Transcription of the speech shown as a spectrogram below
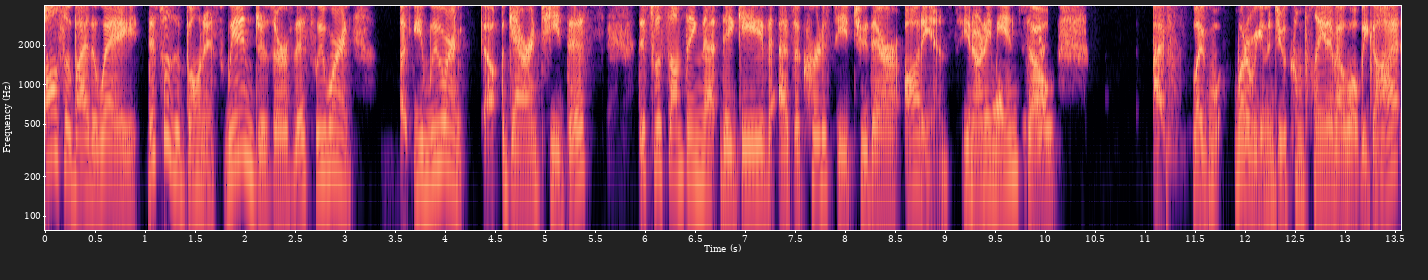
Also, by the way, this was a bonus. We didn't deserve this. We weren't uh, we weren't uh, guaranteed this. This was something that they gave as a courtesy to their audience. You know what I mean? So, I, like, what are we going to do? Complain about what we got?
